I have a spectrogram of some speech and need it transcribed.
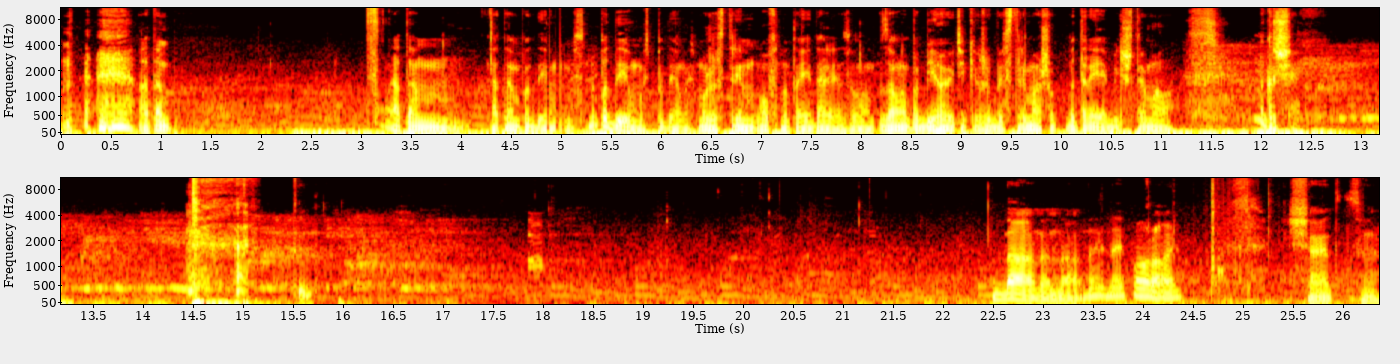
а там. А там. А там подивимось. Ну подивимось, подивимось. Може стрім офнута і далі за вами, за вами побігаю, тільки вже без стрима, щоб батарея більше тримала. Ну, короче. Да, да, да, дай, дай порай. Ща я тут. е,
